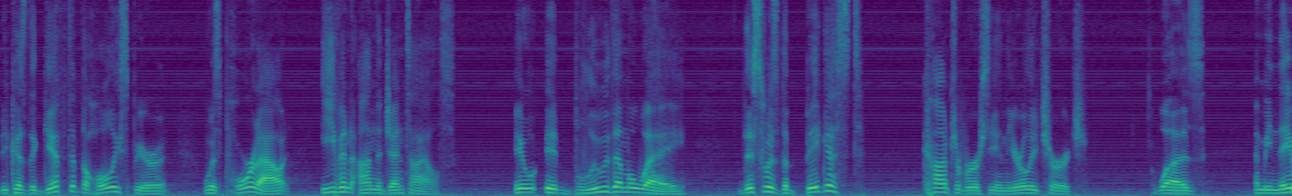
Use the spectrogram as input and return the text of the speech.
because the gift of the Holy Spirit was poured out even on the Gentiles. It, it blew them away this was the biggest controversy in the early church was I mean they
